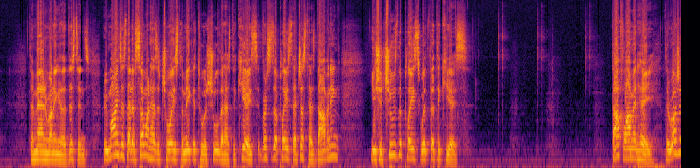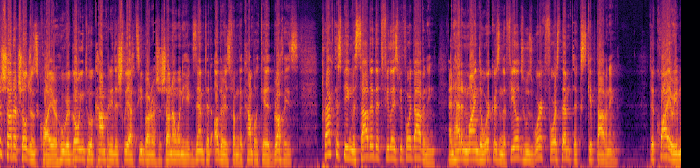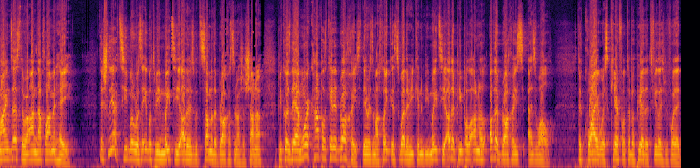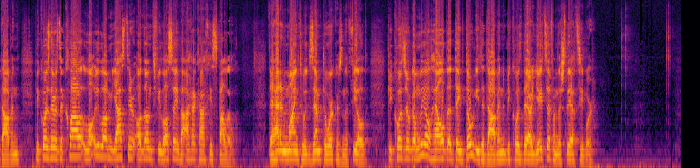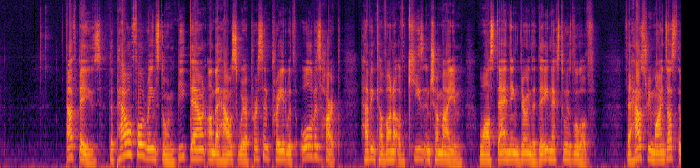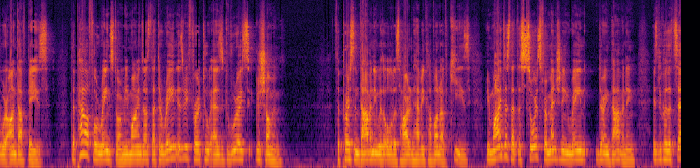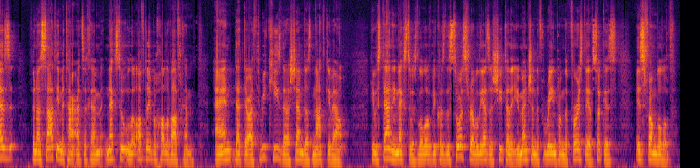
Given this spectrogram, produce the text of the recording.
The man running in the distance reminds us that if someone has a choice to make it to a shul that has tekiyos versus a place that just has davening, you should choose the place with the tekiyos. Daf Lamed Hey, the Rosh Hashanah Children's Choir, who were going to accompany the Shliach Tzibur on Rosh Hashanah when he exempted others from the complicated brachis, practiced being Masader the tefillahs before davening, and had in mind the workers in the fields whose work forced them to skip davening. The choir reminds us that we're on Daf Lamed Hey. The Shliach Tzibur was able to be motzi others with some of the brachas in Rosh Hashanah because they are more complicated brachas. There is machlekes whether he can be motzi other people on other brachas as well. The choir was careful to prepare the tefillahs before they daven, because there is a klal lo'ilam yastir odom tefillosei va'achakach yispalil. They had in mind to exempt the workers in the field, because Rav Gamliel held that they don't need to daven because they are yetzer from the shliach tzibur. Daf Beis, the powerful rainstorm beat down on the house where a person prayed with all of his heart, having kavana of keys and shamayim, while standing during the day next to his lulav. The house reminds us that we're on Daf Beis. The powerful rainstorm reminds us that the rain is referred to as Gvurais Geshomim. The person davening with all of his heart and having kavanah of keys reminds us that the source for mentioning rain during davening is because it says V'nasati mitar artzachem next to ulaavdei b'chol and that there are three keys that Hashem does not give out. He was standing next to his lulav because the source for Rabbi Shita that you mentioned the rain from the first day of Sukkot is from lulav.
